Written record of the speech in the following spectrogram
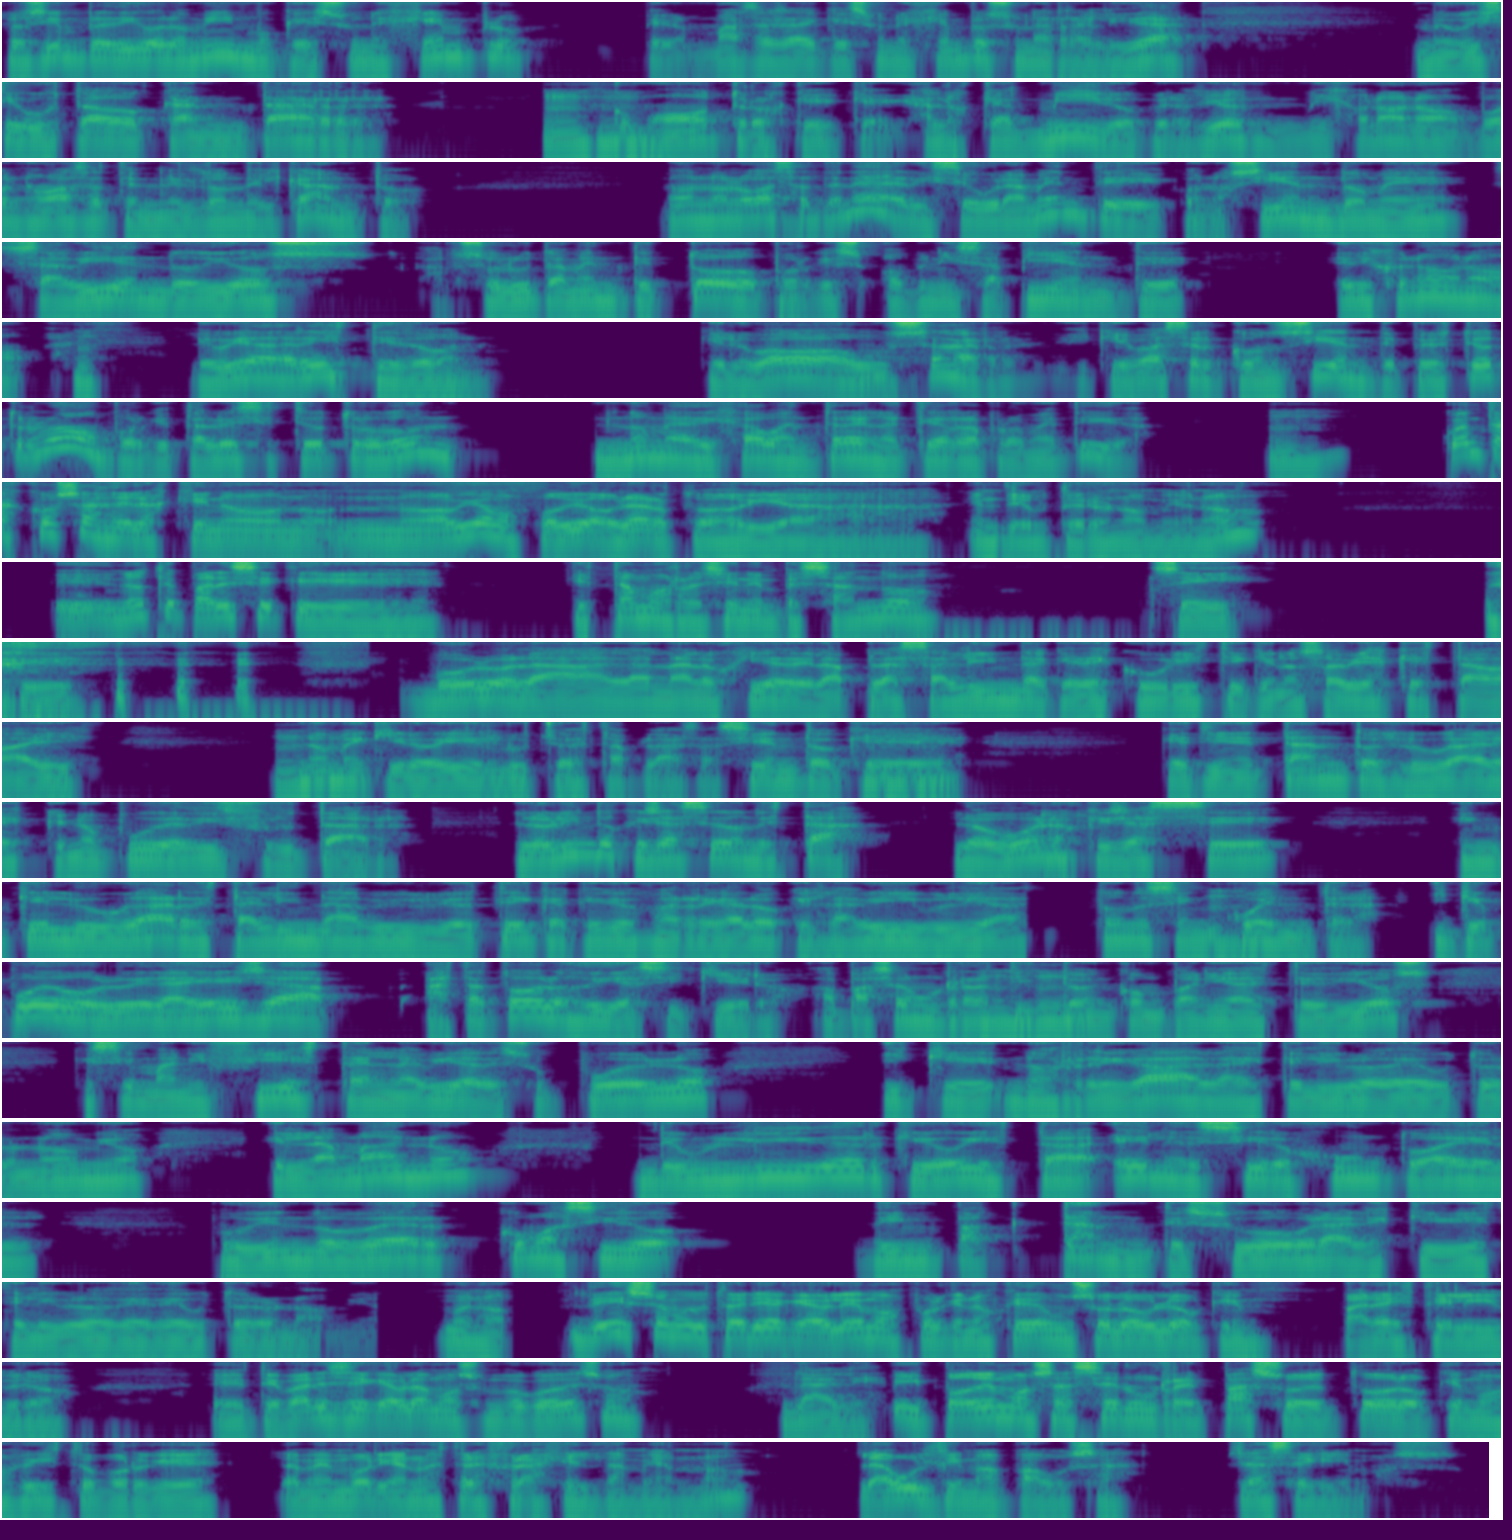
yo siempre digo lo mismo, que es un ejemplo, pero más allá de que es un ejemplo, es una realidad. Me hubiese gustado cantar como otros que, a los que admiro, pero Dios me dijo, no, no, vos no vas a tener el don del canto. No, no lo vas a tener. Y seguramente conociéndome, sabiendo Dios absolutamente todo porque es omnisapiente, él dijo, no, no, mm. le voy a dar este don, que lo va a mm. usar y que va a ser consciente, pero este otro no, porque tal vez este otro don no me dejaba entrar en la tierra prometida. ¿Cuántas cosas de las que no, no, habíamos podido hablar todavía en Deuteronomio, no? Eh, ¿No te parece que, estamos recién empezando? Sí. Sí. Vuelvo a la, analogía de la plaza linda que descubriste y que no sabías que estaba ahí. No me quiero ir, Lucho, de esta plaza. Siento que, que tiene tantos lugares que no pude disfrutar. Lo lindo es que ya sé dónde está. Lo bueno es que ya sé en qué lugar de esta linda biblioteca que Dios me regaló, que es la Biblia, dónde se encuentra. Y que puedo volver a ella hasta todos los días si quiero, a pasar un ratito en compañía de este Dios que se manifiesta en la vida de su pueblo y que nos regala este libro de Deuteronomio en la mano de un líder que hoy está en el cielo junto a él, pudiendo ver cómo ha sido de impactante su obra al escribir este libro de Deuteronomio. Bueno, de eso me gustaría que hablemos porque nos queda un solo bloque para este libro. Eh, ¿Te parece que hablamos un poco de eso? Dale. Y podemos hacer un repaso de todo lo que hemos visto porque la memoria nuestra es frágil también, ¿no? La última pausa. Ya seguimos.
